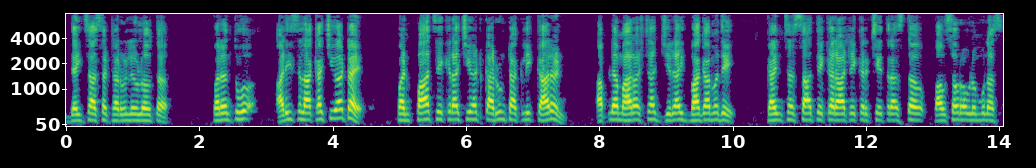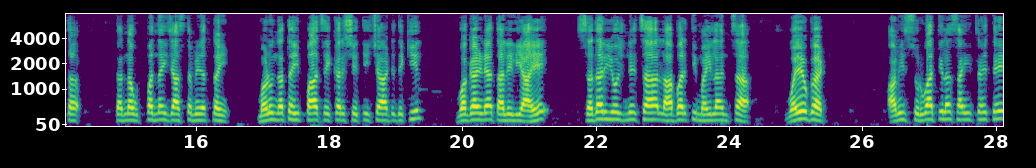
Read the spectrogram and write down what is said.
द्यायचं असं ठरवलेलं होतं. परंतु अडीच लाखाची अट आहे. पण पाच एकराची अट काढून टाकली कारण आपल्या महाराष्ट्रात जिराईत भागामध्ये काहींचं सात एकर आठ एकर क्षेत्र असतं पावसावर अवलंबून असतं. त्यांना उत्पन्नही जास्त मिळत नाही. म्हणून आता ही पाच एकर शेतीची अट देखील वगळण्यात आलेली आहे. सदर योजनेचा लाभार्थी महिलांचा वयोगट आम्ही सुरुवातीला सांगितलं ते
